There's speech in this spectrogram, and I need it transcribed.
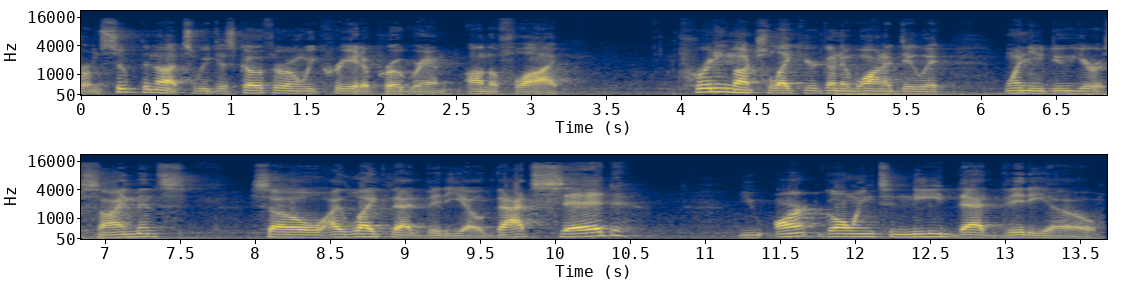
from soup to nuts, we just go through and we create a program on the fly. Pretty much like you're going to want to do it when you do your assignments. So I like that video. That said, you aren't going to need that video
